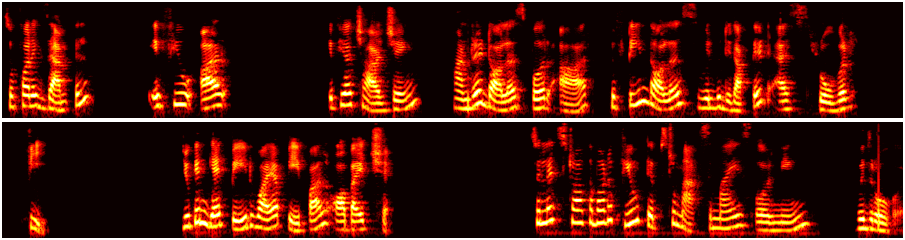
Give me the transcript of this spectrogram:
So for example, if you are if you're charging $100 per hour, $15 will be deducted as Rover fee. You can get paid via PayPal or by check. So let's talk about a few tips to maximize earnings with Rover.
